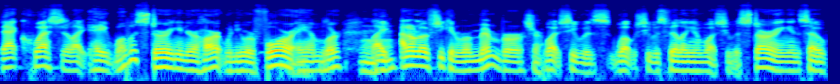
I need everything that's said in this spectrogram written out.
that question, like, hey, what was stirring in your heart when you were four, Ambler? Like, I don't know if she can remember Sure. what she was what she was feeling and what she was stirring. And so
